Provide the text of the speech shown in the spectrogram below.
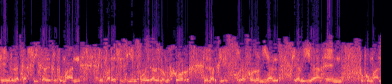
que es la casita de Tucumán, que para ese tiempo era de lo mejor de la arquitectura colonial que había en Tucumán.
